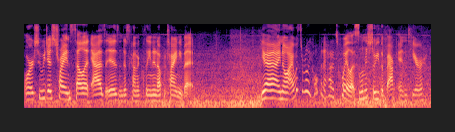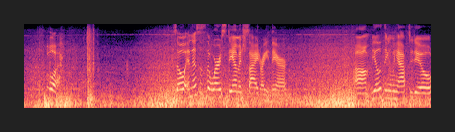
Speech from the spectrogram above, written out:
Or should we just try and sell it as is and just kind of clean it up a tiny bit? Yeah, I know. I was really hoping it had a toilet. So let me show you the back end here. Ugh. So, and this is the worst damaged side right there. Um, the other thing we have to do,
